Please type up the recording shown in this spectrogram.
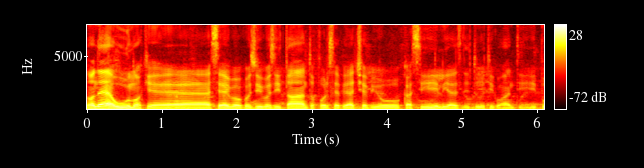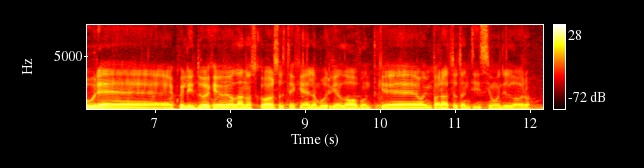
Non è uno che seguo così così tanto, forse piace più Casillas di tutti quanti, pure quelli due che avevo l'anno scorso, Stekelenburg e Lobont, che ho imparato tantissimo di loro.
